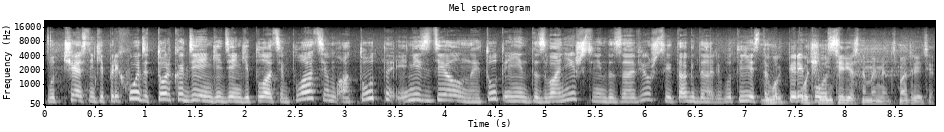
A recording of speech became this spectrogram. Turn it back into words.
вот частники приходят, только деньги, деньги платим, платим, а тут и не сделано, и тут и не дозвонишься, не дозовешься и так далее. Вот есть такой вот перекос. Очень интересный момент. Смотрите,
